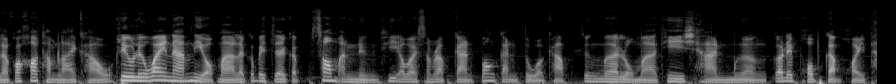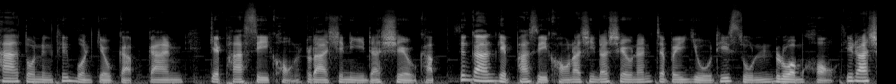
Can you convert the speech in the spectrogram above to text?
แล้วก็เข้าทำร้ายเขาคริวเลยว่ายน้ำหนีออกมา แล้วก็ไปเจอกับซ่อมอันหนึ่งที่เอาไว้สำหรับการป้องกันตัวครับซึ่งเมื่อลงมาที่ชานเมือง ก็ได้พบกับหอยทากตัวหนึ่งที่บ่นเกี่ยวกับการเก็บภาษีของราชินีดัชเชลครับซึ่งการเก็บภาษีของราชินีดัชเชลนั้นจะไปอยู่ที่ศูนย์รวมของที่ราช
